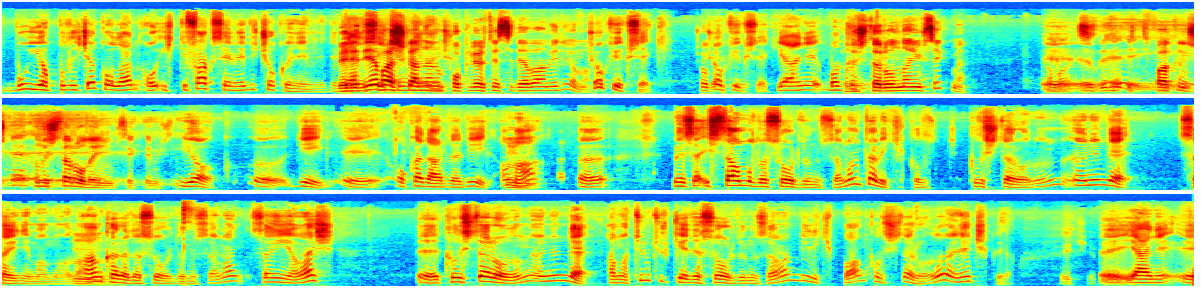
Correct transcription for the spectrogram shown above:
bu yapılacak olan o ittifak senedi çok önemlidir. Yani Belediye seçimden başkanlarının önce. popülaritesi devam ediyor mu? çok yüksek. Çok Çok, yüksek. yüksek. Yani bakın Kılıçdaroğlu'ndan yüksek mi? Ama Ee, siz dediniz, ittifakın içinde Kılıçdaroğlu en yüksek demiştiniz. Yok e, değil. E, o kadar da değil. Ama e, mesela İstanbul'da sorduğunuz zaman tabii ki Kılıç, Kılıçdaroğlu'nun önünde Sayın İmamoğlu. Ankara'da sorduğunuz zaman Sayın Yavaş e, Kılıçdaroğlu'nun önünde. Ama tüm Türkiye'de sorduğunuz zaman 1-2 puan Kılıçdaroğlu öne çıkıyor. Peki. E, yani e,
